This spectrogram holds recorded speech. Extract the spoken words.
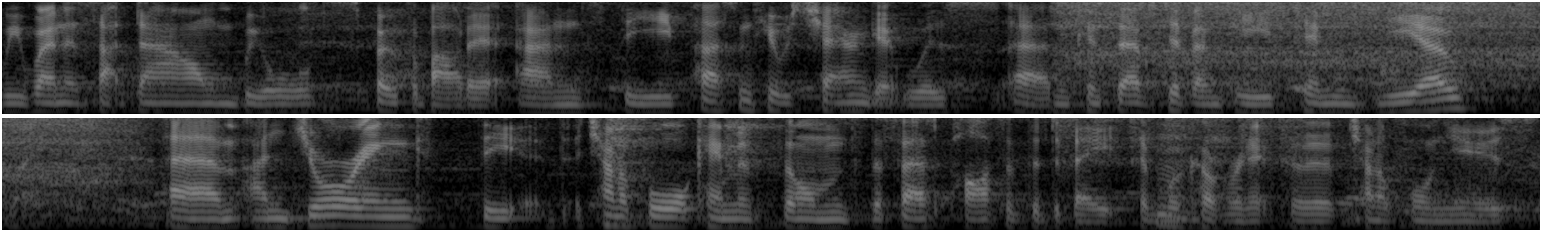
we went and sat down, we all spoke about it, and the person who was chairing it was um, Conservative MP Tim Yeo. Um, and during the Channel 4 came and filmed the first part of the debate, and we're covering it for Channel 4 News.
